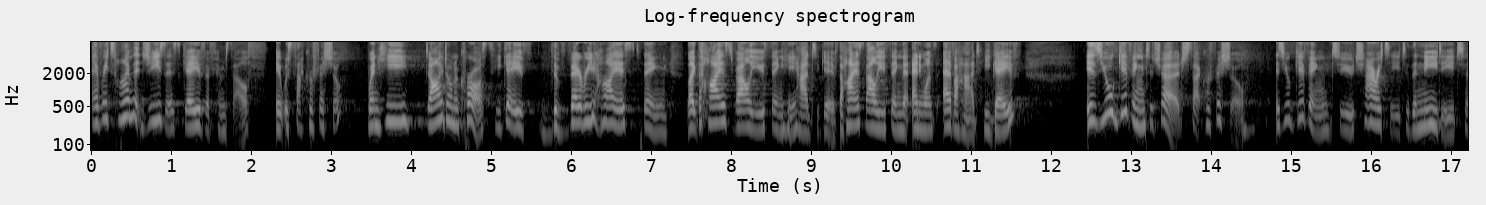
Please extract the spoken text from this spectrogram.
every time that Jesus gave of himself, it was sacrificial. When he died on a cross, he gave the very highest thing, like the highest value thing he had to give, the highest value thing that anyone's ever had, he gave. Is your giving to church sacrificial? Is your giving to charity, to the needy, to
